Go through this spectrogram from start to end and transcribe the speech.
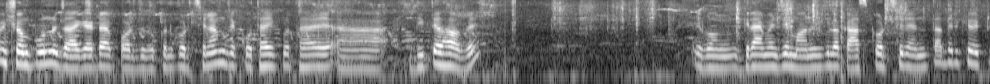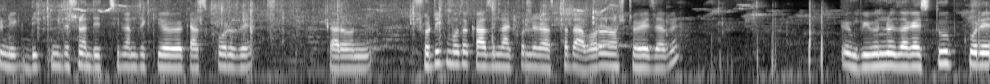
আমি সম্পূর্ণ জায়গাটা পর্যবেক্ষণ করছিলাম যে কোথায় কোথায় দিতে হবে। এবং গ্রামের যে মানুষগুলো কাজ করছিলেন, তাদেরকেও একটু দিক নির্দেশনা দিচ্ছিলাম যে কীভাবে কাজ করবে। কারণ সঠিক মতো কাজ না করলে রাস্তাটা আবারও নষ্ট হয়ে যাবে। বিভিন্ন জায়গায় স্তূপ করে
